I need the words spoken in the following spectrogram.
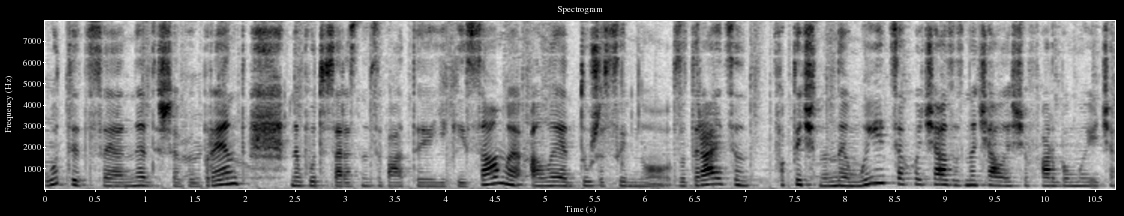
бути, це не дешевий бренд. Не буду зараз називати який саме, але дуже сильно затирається, фактично не миється, хоча зазначала, що фарба миюча.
